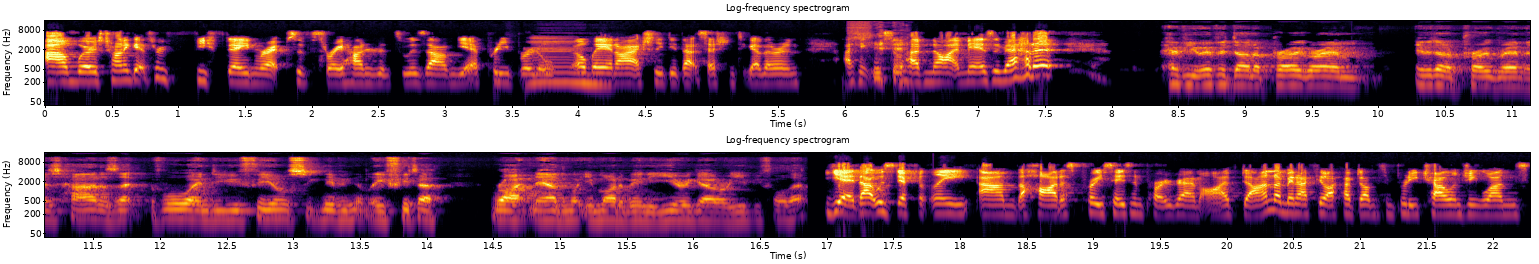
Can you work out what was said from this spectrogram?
Um, whereas trying to get through 15 reps of 300s was, um, yeah, pretty brutal. Mm. LB and I actually did that session together, and I think we still have nightmares about it. Have you ever done a program? Ever done a program as hard as that before? And do you feel significantly fitter right now than what you might have been a year ago or a year before that? Yeah, that was definitely um, the hardest preseason program I've done. I mean, I feel like I've done some pretty challenging ones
